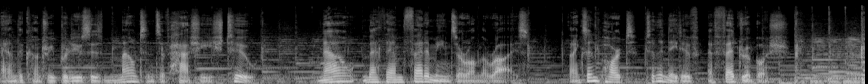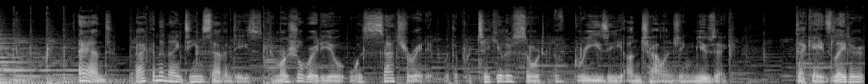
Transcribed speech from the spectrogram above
And the country produces mountains of hashish too. Now, methamphetamines are on the rise, thanks in part to the native ephedra bush. And back in the 1970s, commercial radio was saturated with a particular sort of breezy, unchallenging music. Decades later,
